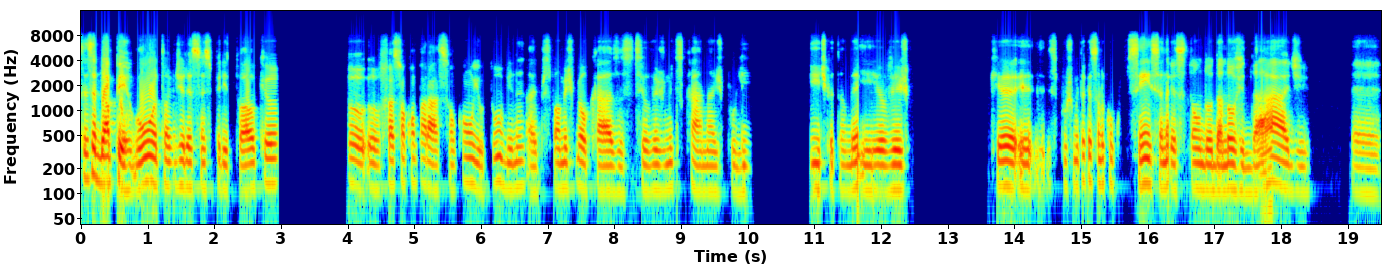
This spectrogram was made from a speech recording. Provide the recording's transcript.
recebi uma pergunta, uma direção espiritual que eu, eu, eu, faço uma comparação com o YouTube, né? Aí, principalmente no meu caso, se assim, eu vejo muitos canais de política também, e eu vejo que eles puxam muita questão da concupiscência, né? questão do, da novidade, é,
